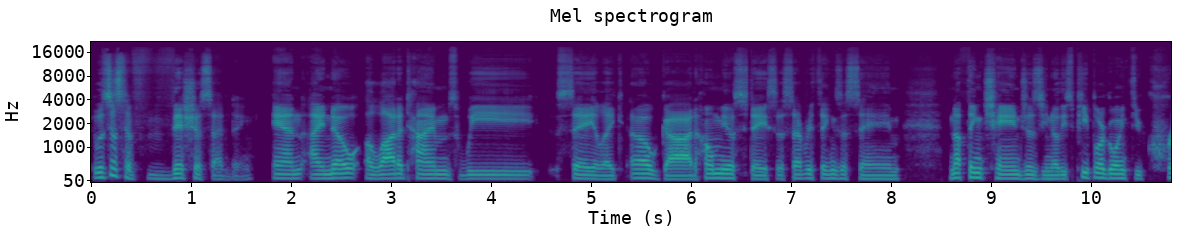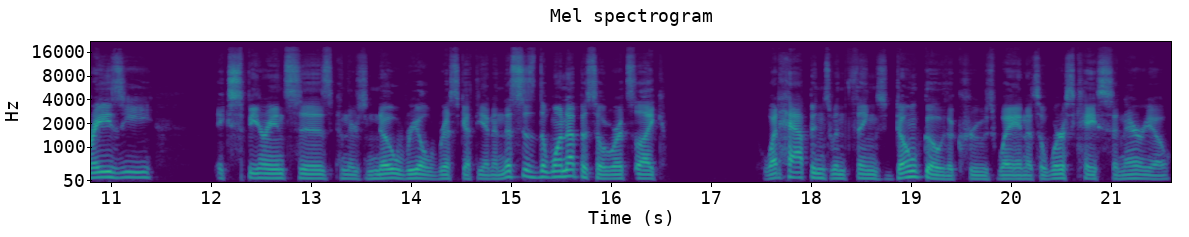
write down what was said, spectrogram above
it was just a vicious ending. And I know a lot of times we say like, "Oh god, homeostasis, everything's the same. Nothing changes. You know, these people are going through crazy experiences and there's no real risk at the end." And this is the one episode where it's like what happens when things don't go the crew's way and it's a worst case scenario.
